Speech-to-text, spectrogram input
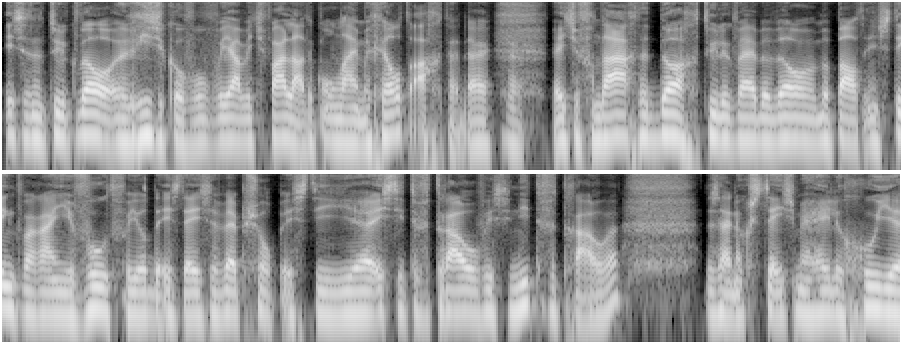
is het natuurlijk wel een risico voor, ja, weet je, waar laat ik online mijn geld achter? Daar, ja. Weet je, vandaag de dag, natuurlijk, wij hebben wel een bepaald instinct waaraan je voelt van, joh, is deze webshop, is die, is die te vertrouwen of is die niet te vertrouwen? Er zijn ook steeds meer hele goede,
